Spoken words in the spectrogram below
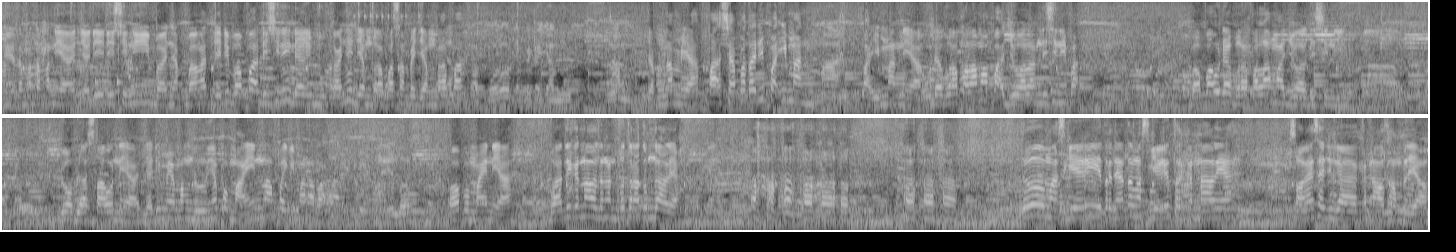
Nih teman-teman ya. Jadi di sini banyak banget. Jadi Bapak di sini dari bukanya jam berapa sampai jam berapa? 40 tapi ke jam 6. Jam 6 ya. Pak siapa tadi Pak Iman? Iman. Pak Iman ya. Udah berapa lama Pak jualan di sini Pak? Bapak udah berapa lama jual di sini? Ya, 12 tahun ya. Jadi memang dulunya pemain apa gimana Pak? main bos. Oh pemain ya. Berarti kenal dengan Putra Tunggal ya? Tuh Mas Gary, ternyata Mas Gary terkenal ya. Soalnya saya juga kenal sama beliau.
